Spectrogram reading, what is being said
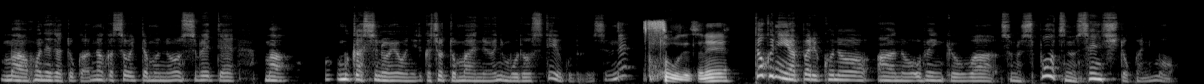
まあ、骨だとか、なんかそういったものをすべて、まあ、昔のように、ちょっと前のように戻すということですよね。そうですね。特にやっぱりこの、あの、お勉強は、そのスポーツの選手とかにも、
